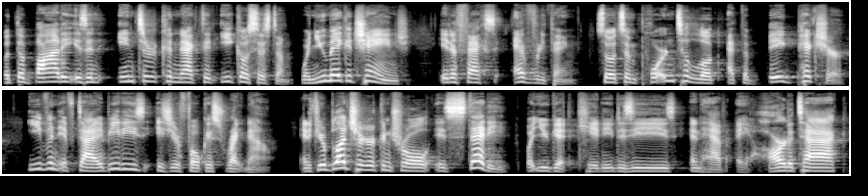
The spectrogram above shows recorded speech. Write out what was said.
But the body is an interconnected ecosystem. When you make a change, it affects everything. So it's important to look at the big picture, even if diabetes is your focus right now. And if your blood sugar control is steady, but you get kidney disease and have a heart attack,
